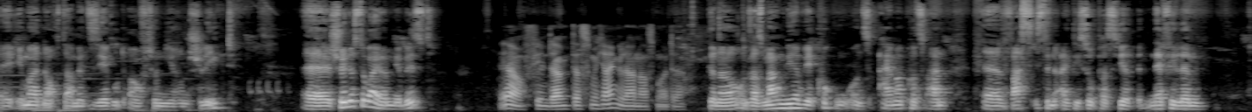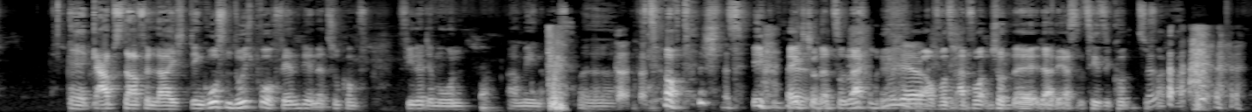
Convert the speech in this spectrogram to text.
äh, immer noch damit sehr gut auf Turnieren schlägt. Äh, schön, dass du bei mir bist. Ja, vielen Dank, dass du mich eingeladen hast, Malte. Genau, und was machen wir? Wir gucken uns einmal kurz an, äh, was ist denn eigentlich so passiert mit Nephilim? Äh, Gab es da vielleicht den großen Durchbruch? Werden wir in der Zukunft viele Dämonen Armeen auf, äh, auf der sehen? Fängt schon an zu lachen. Ja. Auf unsere Antworten schon äh, in den ersten zehn Sekunden zu verraten.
